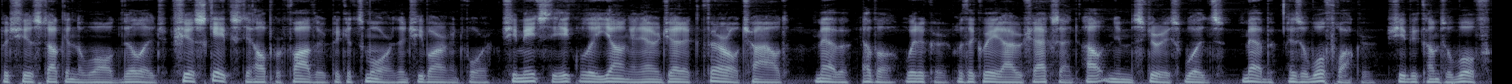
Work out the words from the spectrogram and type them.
but she is stuck in the walled village. She escapes to help her father, but gets more than she bargained for. She meets the equally young and energetic feral child, Meb Eva Whittaker, with a great Irish accent, out in the mysterious woods. Meb is a wolf walker. She becomes a wolf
